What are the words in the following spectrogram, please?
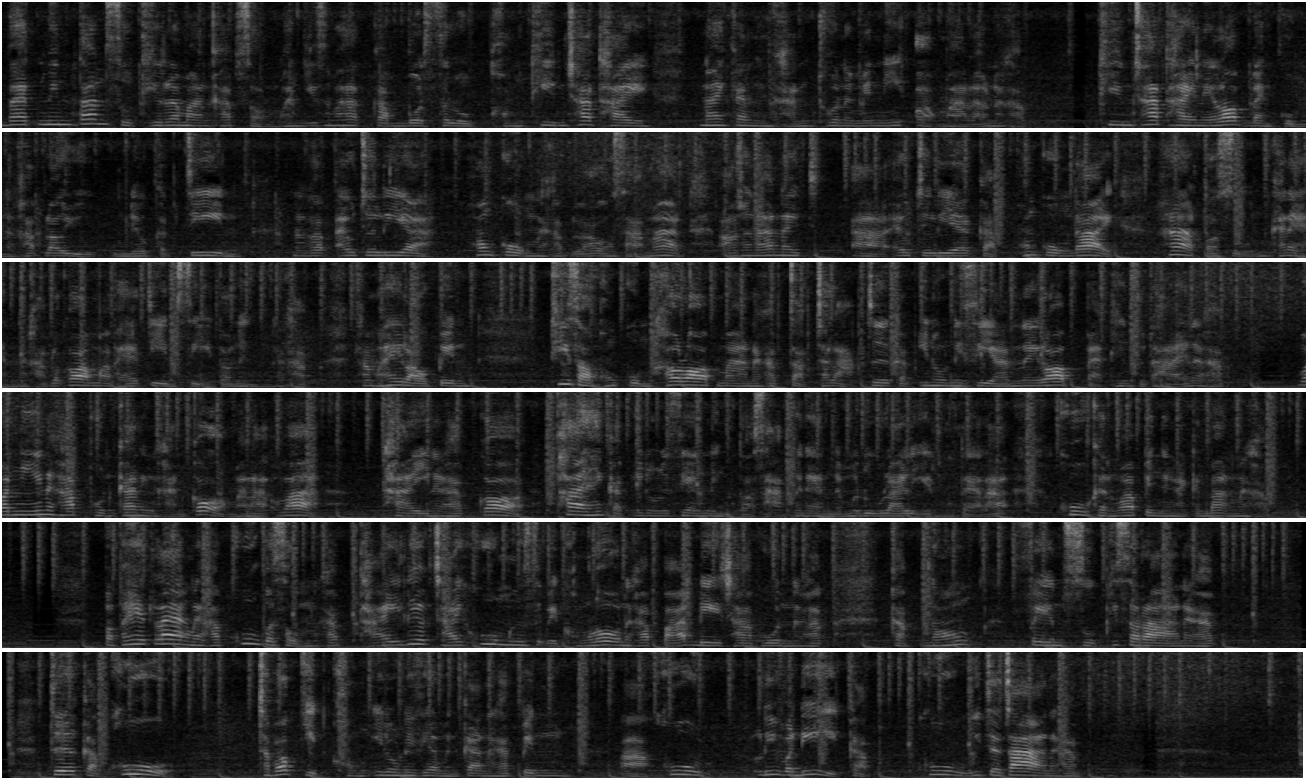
แบดมินตันสุดทีรมานครับ 2025 กับบทสรุปของทีมชาติไทย ในการแข่งขันทัวร์นาเมนต์นี้ออกมาแล้วนะครับ ทีมชาติไทยในรอบแบ่งกลุ่มนะครับ เราอยู่กลุ่มเดียวกับจีนนะครับแอลจีเรียฮ่องกงนะครับ เราสามารถเอาชนะในอ่าแอลจีเรียกับฮ่องกงได้ 5 ต่อ 0 คะแนนนะครับ แล้วก็มาแพ้จีน 4 ต่อ 1 นะครับทำให้เราเป็นที่ 2 ของกลุ่มเข้ารอบมานะครับ จับฉลากเจอกับอินโดนีเซียในรอบ 8 ทีมสุดท้ายนะครับ วันนี้นะครับผลการแข่งขันก็ออกมาแล้วว่าไทยนะครับก็ พ่ายให้กับอินโดนีเซีย1ต่อ3คะแนนเดี๋ยวมาดูรายละเอียดของแต่ละคู่กันว่าเป็นยังไงกันบ้างนะครับประเภทแรกนะครับ คู่ผสมนะครับไทยเลือกใช้คู่มือ 11 ของโลกนะครับปาร์ตเดชาพลนะครับกับน้องเฟรมสุพิศรานะครับ เจอกับคู่เฉพาะกิจของอินโดนีเซียเหมือนกันนะครับ เป็นคู่ลิวาดี้กับคู่วิจาจ้านะครับ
